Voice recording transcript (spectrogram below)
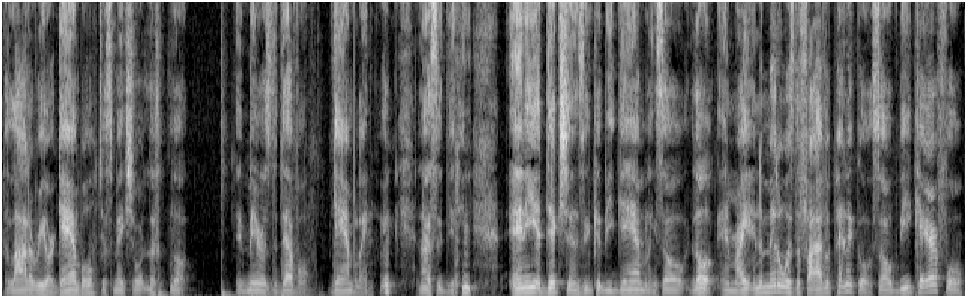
the lottery or gamble. Just make sure, look, look, it mirrors the devil, gambling. and I said, any addictions, it could be gambling. So look, and right in the middle is the Five of Pentacles. So be careful.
